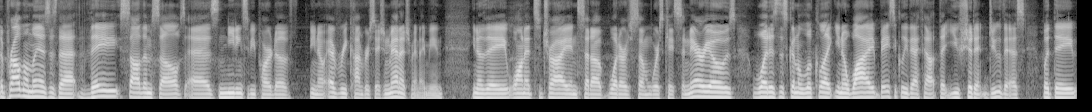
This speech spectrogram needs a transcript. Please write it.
the problem is, is that they saw themselves as needing to be part of, you know, every conversation management. I mean, you know, they wanted to try and set up what are some worst case scenarios. What is this going to look like? You know, why basically they thought that you shouldn't do this, but they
